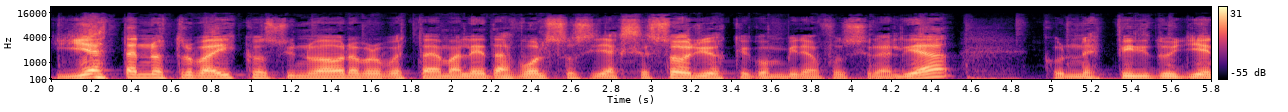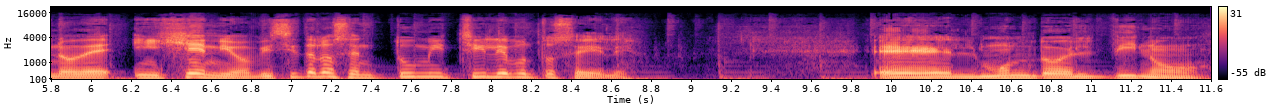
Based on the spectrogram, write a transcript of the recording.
Y ya está en nuestro país con su innovadora propuesta de maletas, bolsos y accesorios que combinan funcionalidad con un espíritu lleno de ingenio. Visítalos en tumichile.cl. El mundo del vino,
